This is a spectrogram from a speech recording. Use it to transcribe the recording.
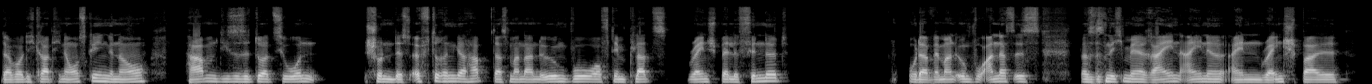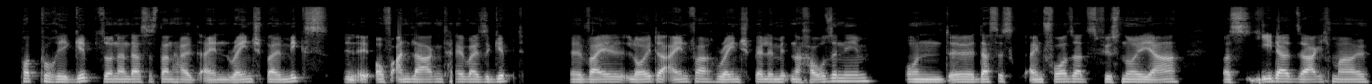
da wollte ich gerade hinausgehen, genau, haben diese Situation schon des Öfteren gehabt, dass man dann irgendwo auf dem Platz Rangebälle findet. Oder wenn man irgendwo anders ist, dass es nicht mehr rein eine, einen Rangeball Potpourri gibt, sondern dass es dann halt einen Rangeball-Mix auf Anlagen teilweise gibt, äh, weil Leute einfach Range-Bälle mit nach Hause nehmen. Und äh, das ist ein Vorsatz fürs neue Jahr, was jeder, sage ich mal,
